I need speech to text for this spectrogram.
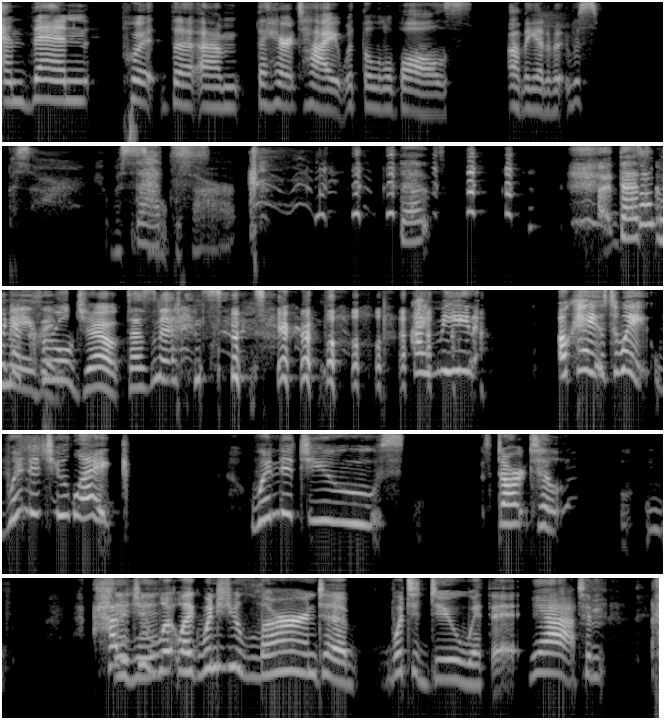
and then put the um the hair tie with the little balls on the end of it it was bizarre it was so That's- bizarre That's uh, that's Sounds like a amazing. cruel joke doesn't it it's so terrible I mean, okay, so wait, when did you like when did you start to how did you Mhm. learn like when did you learn to what to do with it? yeah To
